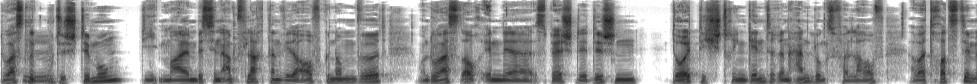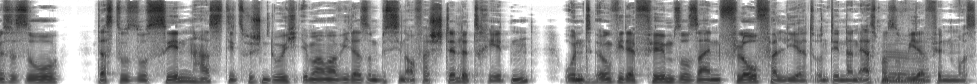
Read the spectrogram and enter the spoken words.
du hast eine Mhm. gute Stimmung, die mal ein bisschen abflacht, dann wieder aufgenommen wird und du hast auch in der Special Edition deutlich stringenteren Handlungsverlauf, aber trotzdem ist es so, dass du so Szenen hast, die zwischendurch immer mal wieder so ein bisschen auf der Stelle treten und irgendwie der Film so seinen Flow verliert und den dann erstmal so Mhm. wiederfinden muss.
